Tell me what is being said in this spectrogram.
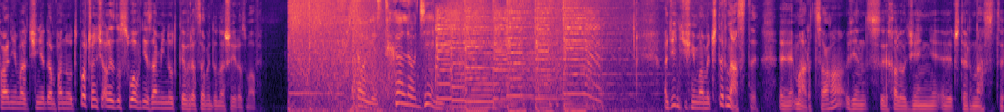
panie Marcinie, dam panu odpocząć, ale dosłownie za minutkę wracamy do naszej rozmowy. To jest Halo Dzień. A dzień dzisiaj mamy 14 marca, więc halo dzień e, 14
